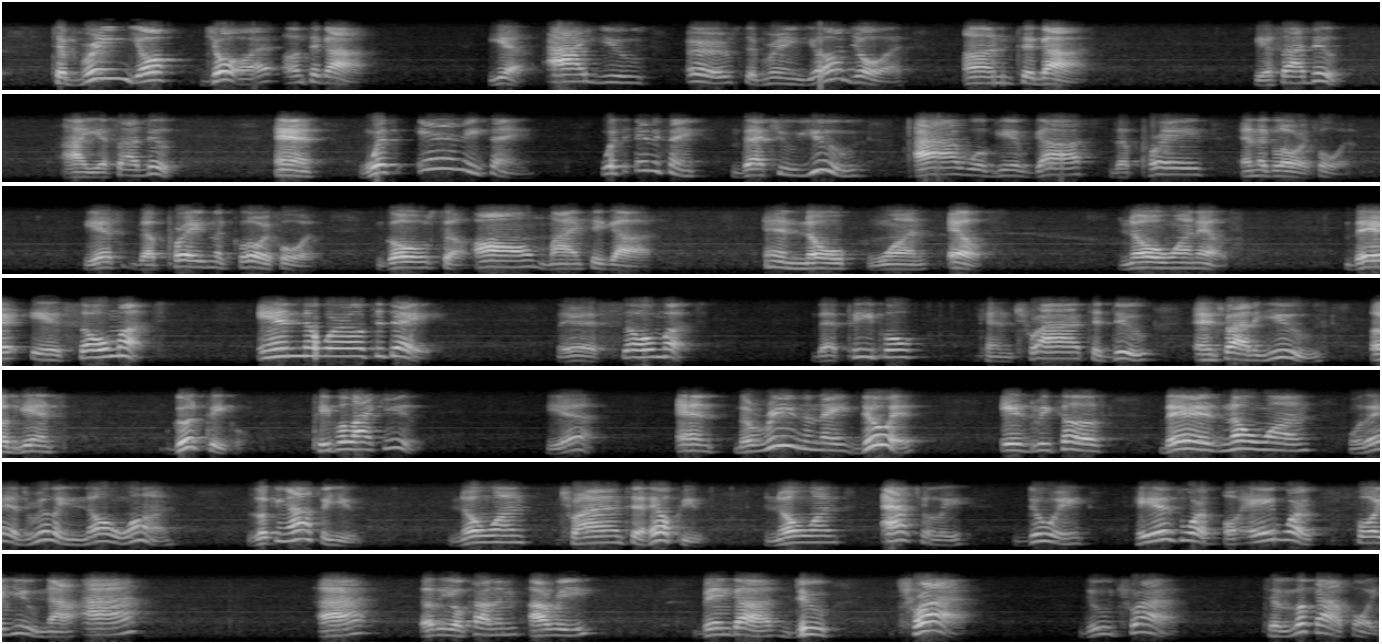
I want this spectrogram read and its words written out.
to bring your joy unto God. Yeah, I use herbs to bring your joy unto God. Yes, I do. I yes, I do. And with anything, with anything that you use, I will give God the praise and the glory for it. Yes, the praise and the glory for it goes to Almighty God and no one else. No one else. There is so much in the world today. There is so much that people can try to do and try to use against good people, people like you. Yeah. And the reason they do it is because there is no one, well, there is really no one looking out for you, no one trying to help you, no one actually doing his work or a work for you. Now, I, I, Elder Yochanan Ari, Ben God, do try, do try to look out for you.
